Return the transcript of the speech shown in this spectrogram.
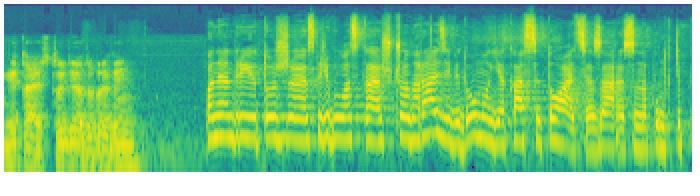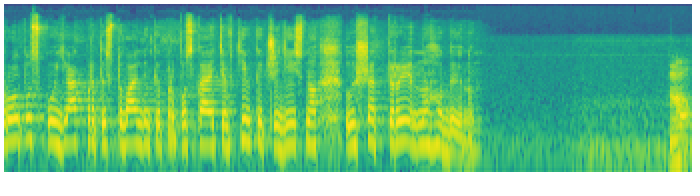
Вітаю, студія. Добрий день. Пане Андрію, тож е, скажіть, будь ласка, що наразі відомо, яка ситуація зараз на пункті пропуску? Як протестувальники пропускають автівки? Чи дійсно лише три на годину? Ну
